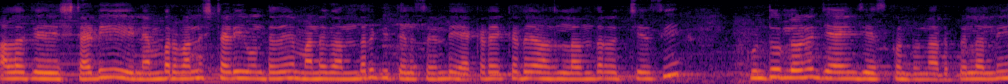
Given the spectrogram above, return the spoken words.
వాళ్ళకి స్టడీ నెంబర్ వన్ స్టడీ ఉంటుంది. మనకు అందరికీ తెలుసండి. ఎక్కడెక్కడ వాళ్ళందరూ వచ్చేసి గుంటూరులోనే జాయిన్ చేసుకుంటున్నారు. పిల్లల్ని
